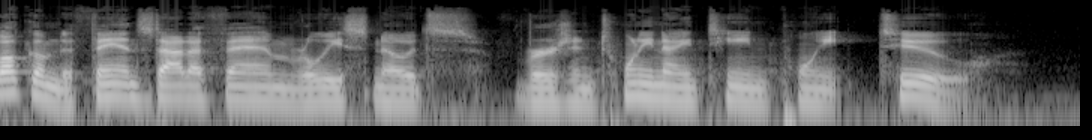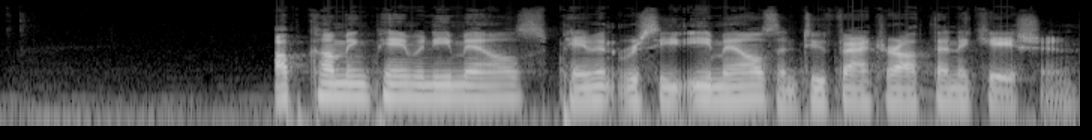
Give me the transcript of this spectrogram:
Welcome to Fans.fm release notes version 2019.2. Upcoming payment emails, payment receipt emails, and two factor authentication.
